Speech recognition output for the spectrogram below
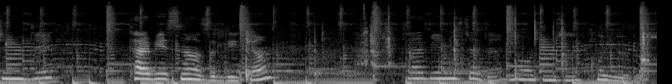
şimdi terbiyesini hazırlayacağım. Terbiyemizde de yoğurdumuzu koyuyoruz.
